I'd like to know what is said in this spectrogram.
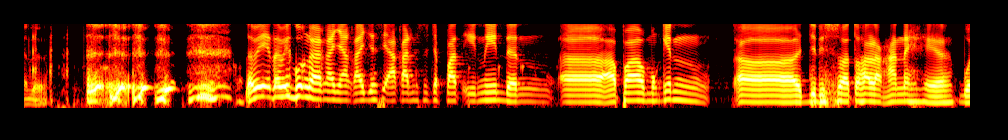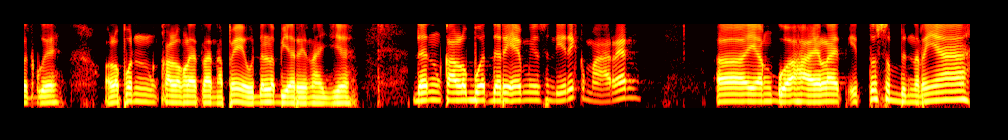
Aduh. Tapi tapi gue nggak nggak nyangka aja sih akan secepat ini dan eh, apa mungkin eh, jadi sesuatu hal yang aneh ya buat gue walaupun kalau ngeliat line up ya udah lebih biarin aja dan kalau buat dari MU sendiri kemarin eh, yang gue highlight itu sebenarnya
